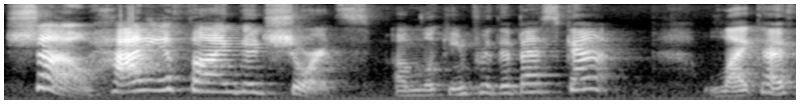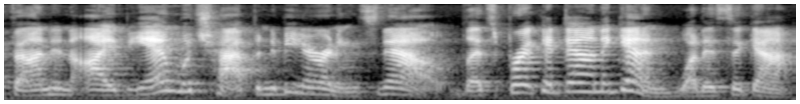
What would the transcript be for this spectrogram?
So, how do you find good shorts? I'm looking for the best gap, like I found in IBM, which happened to be earnings. Now, let's break it down again. What is a gap?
